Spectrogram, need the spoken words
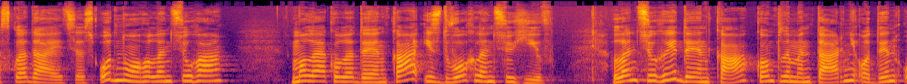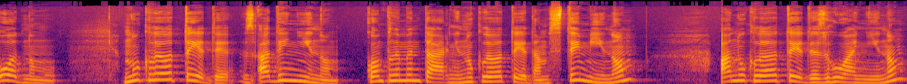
складається з одного ланцюга, молекула ДНК із двох ланцюгів. Ланцюги ДНК комплементарні один одному. Нуклеотиди з аденіном комплементарні нуклеотидам з тиміном, а нуклеотиди з гуаніном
